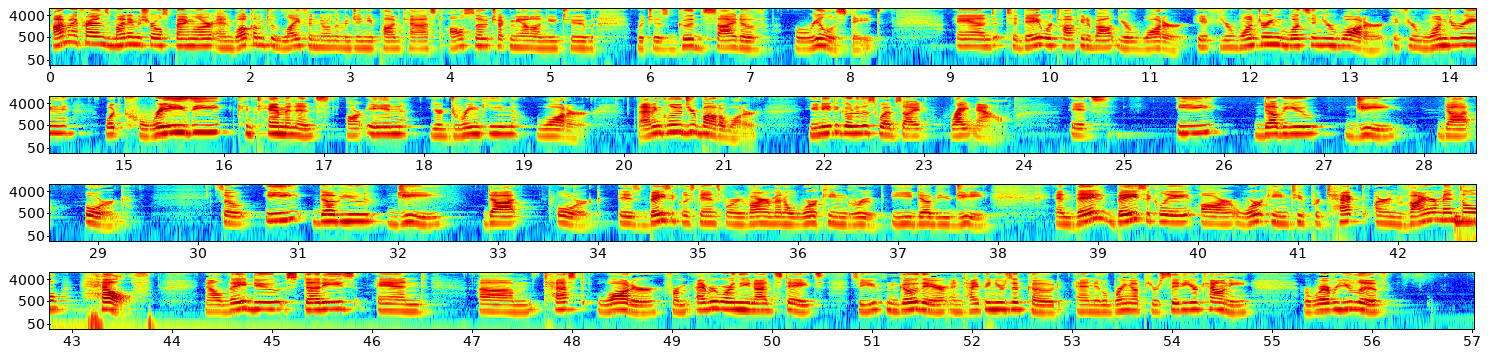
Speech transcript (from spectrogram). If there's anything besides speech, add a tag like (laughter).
Hi, my friends. My name is Cheryl Spangler, and welcome to Life in Northern Virginia podcast. Also, check me out on YouTube, which is Good Side of Real Estate. And today we're talking about your water. If you're wondering what's in your water, if you're wondering what crazy contaminants are in your drinking water, that includes your bottled water, you need to go to this website right now. It's ewg.org. So ewg.org is basically stands for Environmental Working Group, EWG. And they basically are working to protect our environmental health. Now, they do studies and um, test water from everywhere in the United States. So you can go there and type in your zip code, and it'll bring up your city or county or wherever you live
